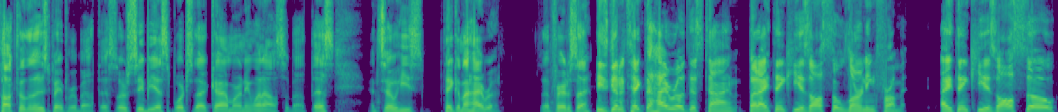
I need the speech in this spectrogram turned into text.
talk to the newspaper about this or CBSSports.com or anyone else about this. And so he's taking the high road. Is that fair to say? He's going to take the high road this time, but I think he is also learning from it. I think he is also,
